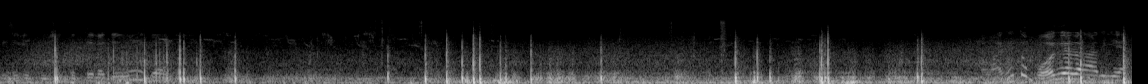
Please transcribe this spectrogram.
किसी के पीछे कुत्ते लगे हुए हैं क्या आवाज़ें तो बहुत ज़्यादा आ रही है।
